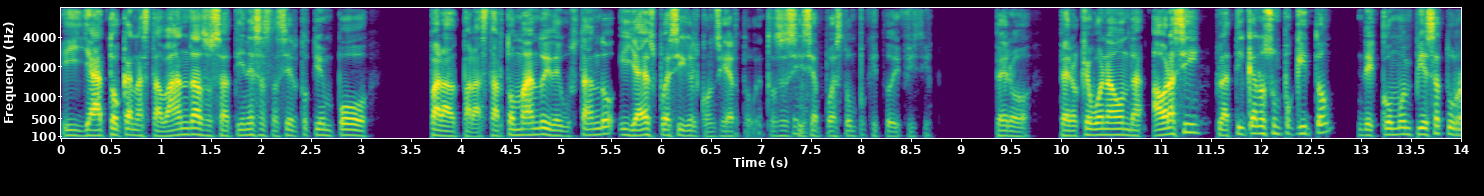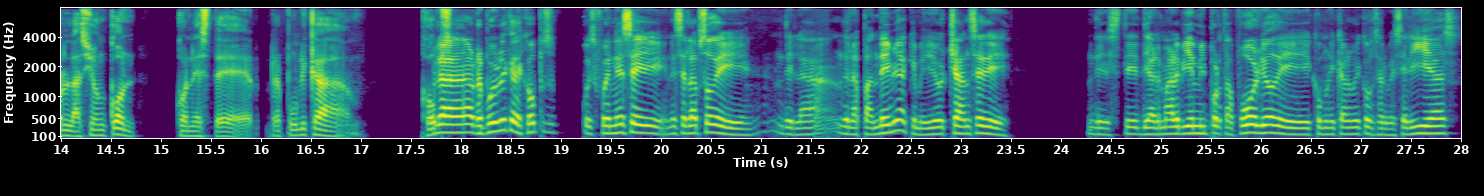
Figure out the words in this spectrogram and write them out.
y ya tocan hasta bandas. O sea, tienes hasta cierto tiempo para, para estar tomando y degustando y ya después sigue el concierto. Entonces sí Sí. se ha puesto un poquito difícil. Pero, pero qué buena onda. Ahora sí, platícanos un poquito de cómo empieza tu relación con, con este República Hops. La República de Hops, pues fue en ese, en ese lapso de, de, la, de la pandemia que me dio chance de, de, este, de armar bien mi portafolio, de comunicarme con cervecerías.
